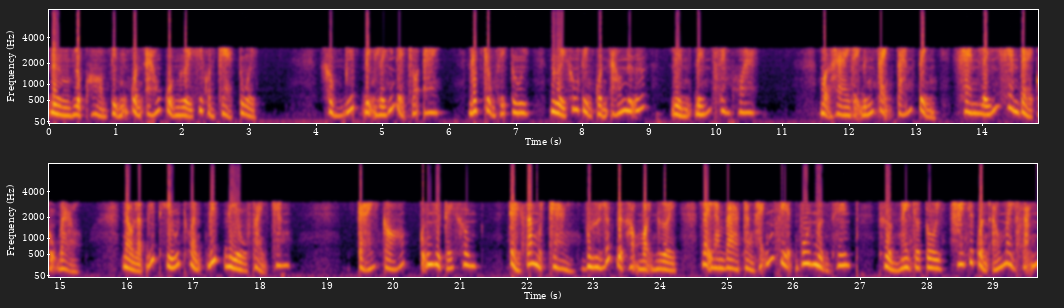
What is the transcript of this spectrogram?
đừng lục hòm tìm những quần áo của người khi còn trẻ tuổi. Không biết định lấy để cho ai, lúc chồng thấy tôi, người không tìm quần áo nữa, liền đến xem hoa. Mợ hai lại đứng cạnh tán tỉnh, khen lấy khen đẻ cậu bảo. Nào là biết hiếu thuận, biết điều phải chăng? Cái có cũng như cái không, kể ra một chàng vừa lấp được họng mọi người, lại làm bà càng hãnh diện vui mừng thêm, thưởng ngay cho tôi hai cái quần áo may sẵn.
